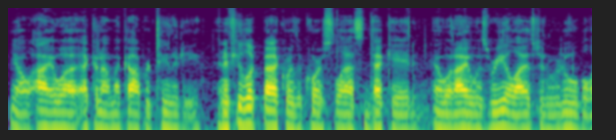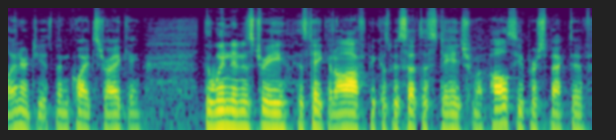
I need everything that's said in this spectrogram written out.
you know, Iowa economic opportunity. And if you look back over the course of the last decade and what Iowa's realized in renewable energy, it's been quite striking. The wind industry has taken off because we set the stage from a policy perspective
